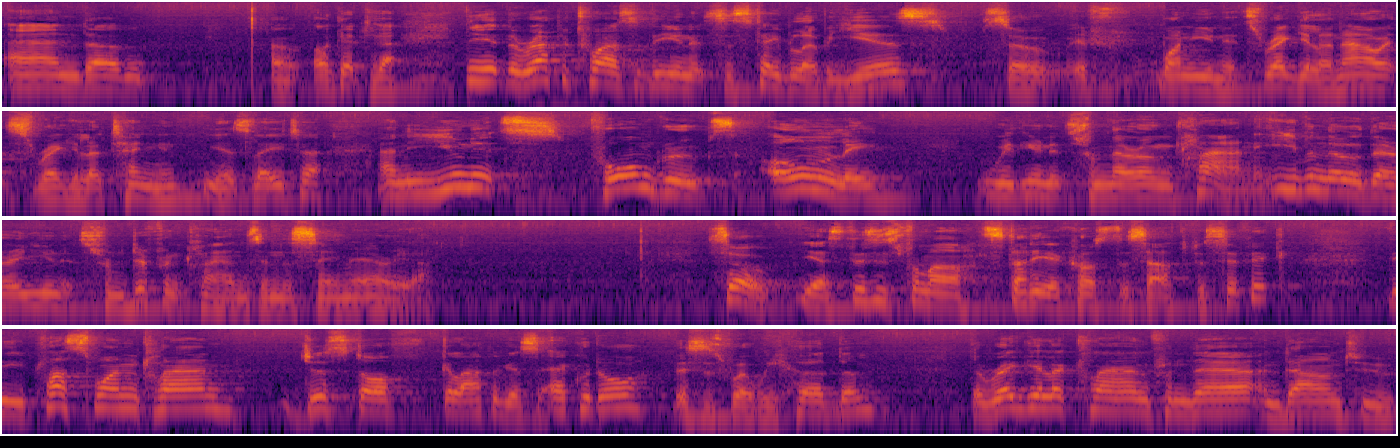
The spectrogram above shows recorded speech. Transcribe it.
and um, oh, I'll get to that. The, the repertoires of the units are stable over years. So if one unit's regular now, it's regular 10 years later. And the units form groups only with units from their own clan, even though there are units from different clans in the same area. So, yes, this is from our study across the South Pacific. The plus one clan, just off Galapagos, Ecuador, this is where we heard them. The regular clan from there and down to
